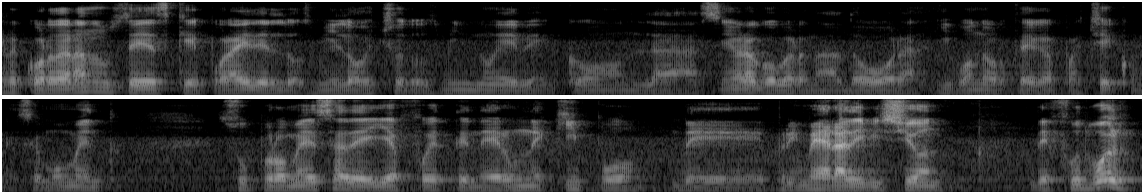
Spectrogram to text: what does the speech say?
recordarán ustedes que por ahí del 2008-2009, con la señora gobernadora Ivonne Ortega Pacheco en ese momento, su promesa de ella fue tener un equipo de primera división de fútbol.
